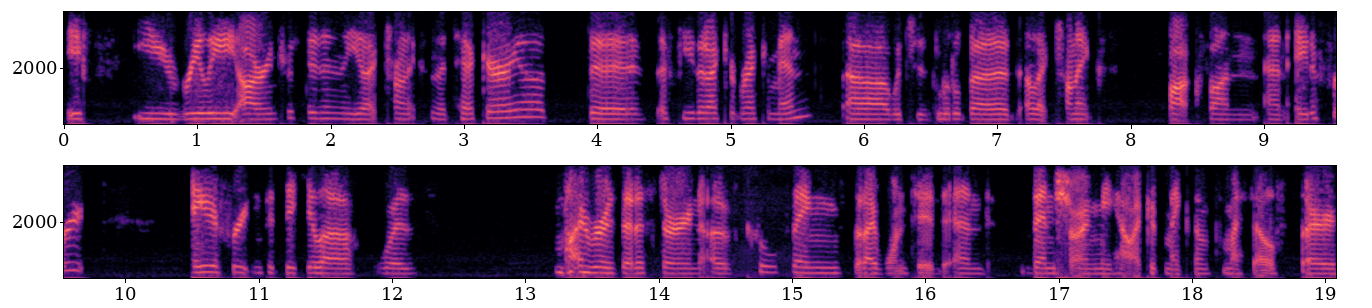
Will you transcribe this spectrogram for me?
If you really are interested in the electronics and the tech area, there's a few that I could recommend, uh, which is Little Bird Electronics, SparkFun, and Adafruit. Adafruit in particular was my Rosetta Stone of cool things that I wanted and then showing me how I could make them for myself. So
